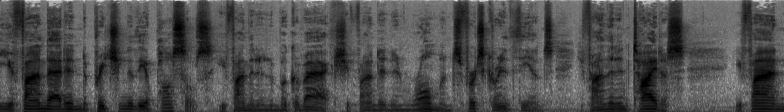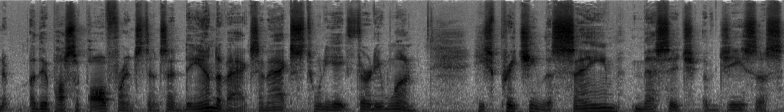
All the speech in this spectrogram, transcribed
you find that in the preaching of the apostles. You find it in the book of Acts. You find it in Romans, First Corinthians. You find it in Titus. You find the apostle Paul, for instance, at the end of Acts, in Acts 28 31. He's preaching the same message of Jesus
